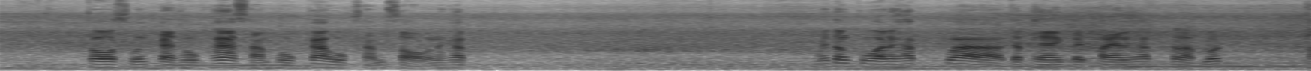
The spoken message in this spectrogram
ำโต0865369632 นะครับ ไม่ต้องกลัวนะครับ ว่าจะแพงเกินไปนะครับสำหรับรถท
